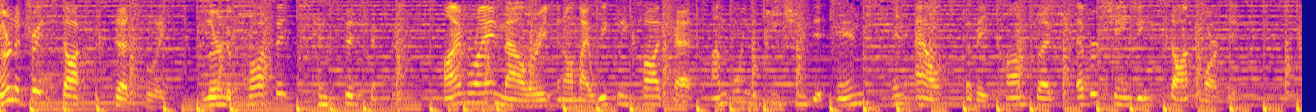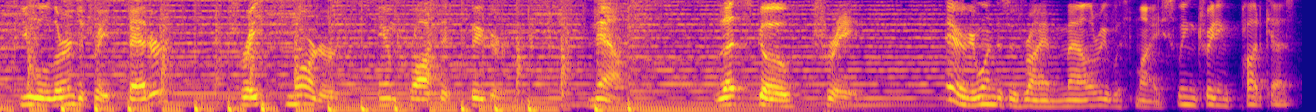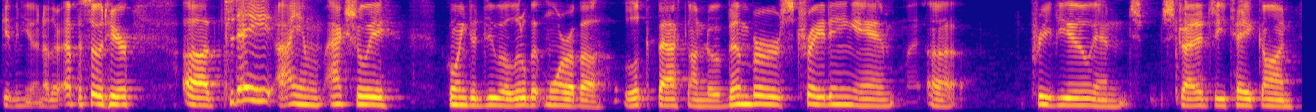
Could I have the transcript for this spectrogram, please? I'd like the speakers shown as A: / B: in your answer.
A: Learn to trade stocks successfully. Learn to profit consistently. I'm Ryan Mallory, and on my weekly podcast, I'm going to teach you the ins and outs of a complex, ever changing stock market. You will learn to trade better, trade smarter, and profit bigger. Now, let's go trade. Hey everyone, this is Ryan Mallory with my Swing Trading Podcast, giving you another episode here. Uh, today, I am actually going to do a little bit more of a look back on November's trading and uh, preview and strategy take on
